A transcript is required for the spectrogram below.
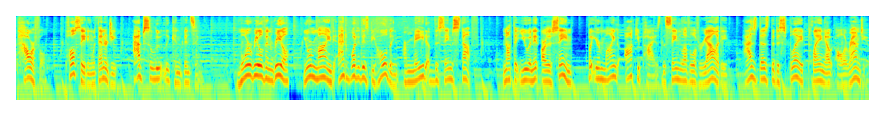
powerful, pulsating with energy, absolutely convincing. More real than real, your mind and what it is beholding are made of the same stuff. Not that you and it are the same, but your mind occupies the same level of reality as does the display playing out all around you.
